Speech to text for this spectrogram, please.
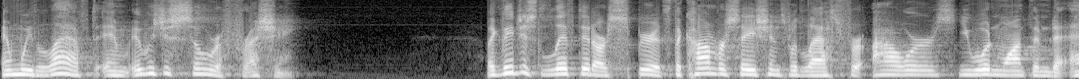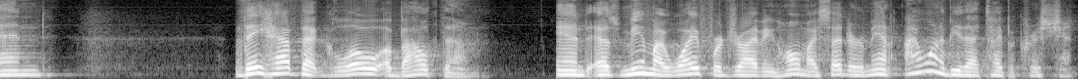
And we left, and it was just so refreshing. Like they just lifted our spirits. The conversations would last for hours, you wouldn't want them to end. They have that glow about them. And as me and my wife were driving home, I said to her, Man, I want to be that type of Christian.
